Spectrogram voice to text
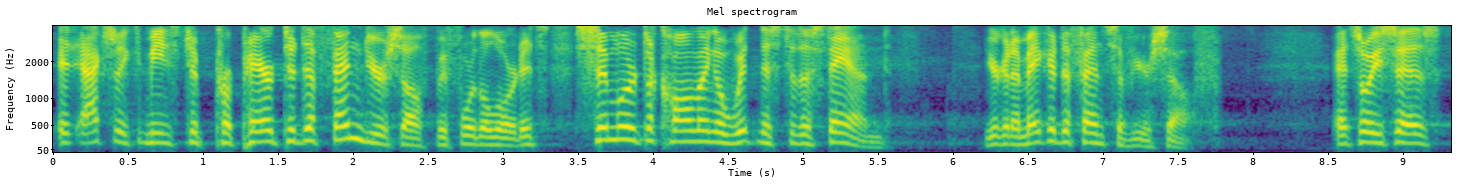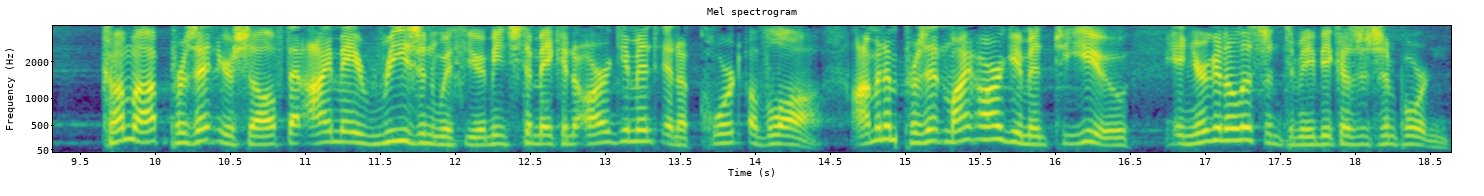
It actually means to prepare to defend yourself before the Lord. It's similar to calling a witness to the stand. You're going to make a defense of yourself. And so he says, Come up, present yourself, that I may reason with you. It means to make an argument in a court of law. I'm going to present my argument to you, and you're going to listen to me because it's important.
